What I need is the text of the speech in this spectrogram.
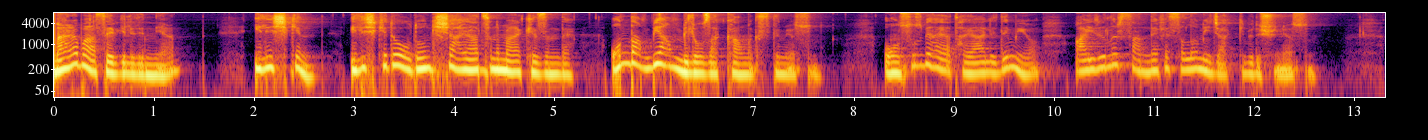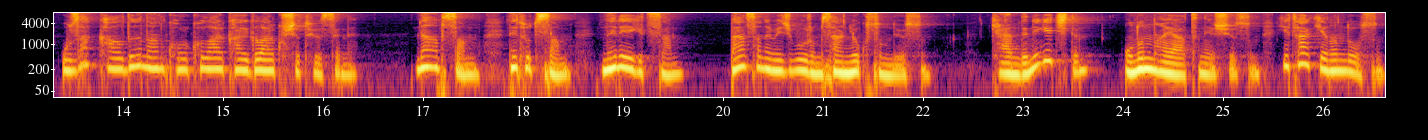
Merhaba sevgili dinleyen. İlişkin, ilişkide olduğun kişi hayatının merkezinde. Ondan bir an bile uzak kalmak istemiyorsun. Onsuz bir hayat hayal edemiyor. Ayrılırsan nefes alamayacak gibi düşünüyorsun. Uzak kaldığın an korkular, kaygılar kuşatıyor seni. Ne yapsam, ne tutsam, nereye gitsem? Ben sana mecburum, sen yoksun diyorsun. Kendini geçtin, onun hayatını yaşıyorsun. Yeter ki yanında olsun.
